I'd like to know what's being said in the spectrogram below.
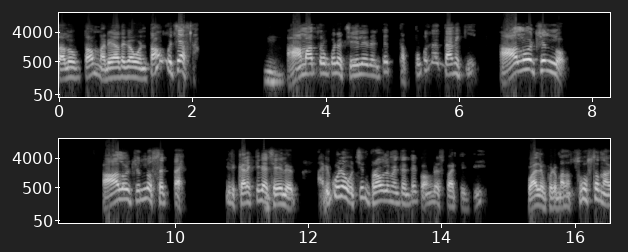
తలూపుతాం మర్యాదగా ఉంటాం వచ్చేస్తాం. ఆ మాత్రం కూడా చేయలేదంటే తప్పకుండా దానికి ఆలోచనలో ఆలోచనలో సెట్ బ్యాక్ ఇది కరెక్ట్గా చేయలేదు. అది కూడా వచ్చిన ప్రాబ్లం ఏంటంటే కాంగ్రెస్ పార్టీకి వాళ్ళు ఇప్పుడు మనం చూస్తున్నాం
